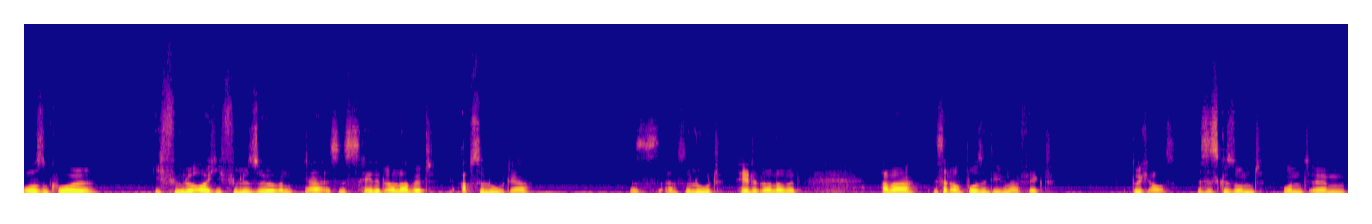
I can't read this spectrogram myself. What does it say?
Rosenkohl, ich fühle euch, ich fühle Sören. Ja? Es ist hate it or love it, absolut. Ja? Das ist absolut hate it or love it. Aber es hat auch einen positiven Effekt, durchaus. Es ist gesund und ähm,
